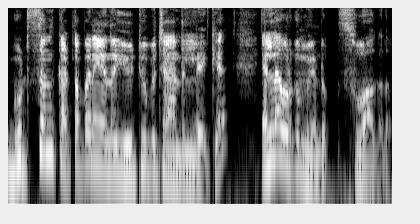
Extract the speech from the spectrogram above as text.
ഗുഡ്സൺ കട്ടപ്പന എന്ന യൂട്യൂബ് ചാനലിലേക്ക് എല്ലാവർക്കും വീണ്ടും സ്വാഗതം.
